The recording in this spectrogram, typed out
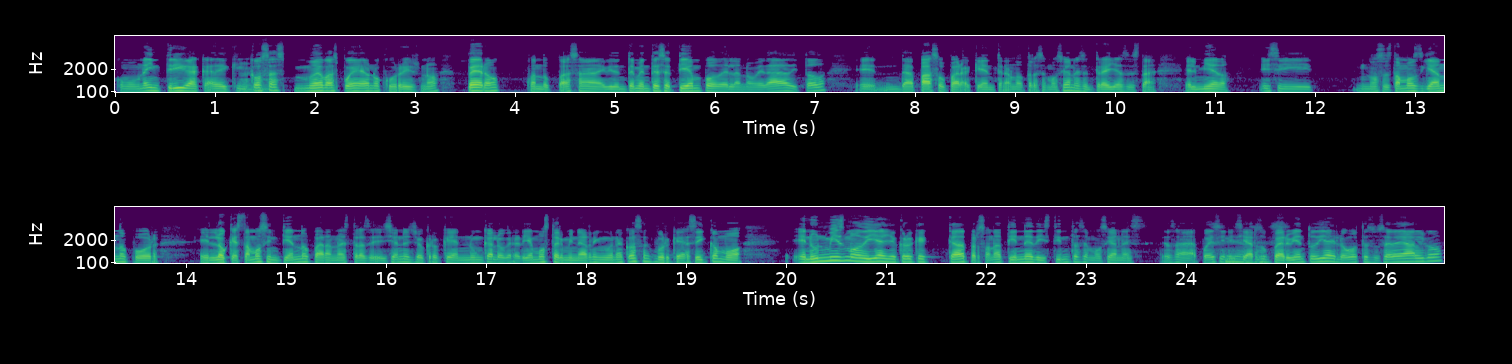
como una intriga acá de qué Ujú. cosas nuevas pueden ocurrir, ¿no? Pero cuando pasa evidentemente ese tiempo de la novedad y todo, eh, da paso para que entren otras emociones, entre ellas está el miedo. Y si nos estamos guiando por eh, lo que estamos sintiendo para nuestras decisiones, yo creo que nunca lograríamos terminar ninguna cosa, porque así como en un mismo día, yo creo que cada persona tiene distintas emociones. O sea, puedes Sí, iniciar súper bien tu día y luego te sucede algo,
